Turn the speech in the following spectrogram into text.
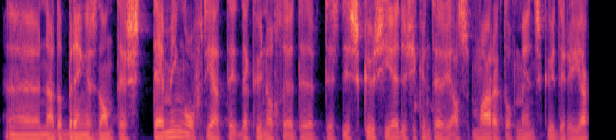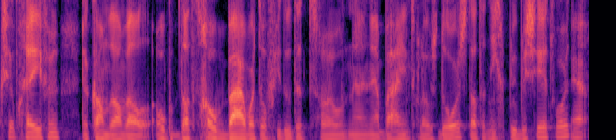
Eh, nou, dat brengen ze dan ter stemming. Of ja, te- daar kun je nog, het is discussie. Hè? Dus je kunt er als markt of mensen kun je de reactie op geven. Dat kan dan wel open, dat het geopenbaar wordt of je doet het gewoon eh, ja, behind closed doors, dat het niet gepubliceerd wordt. Ja.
